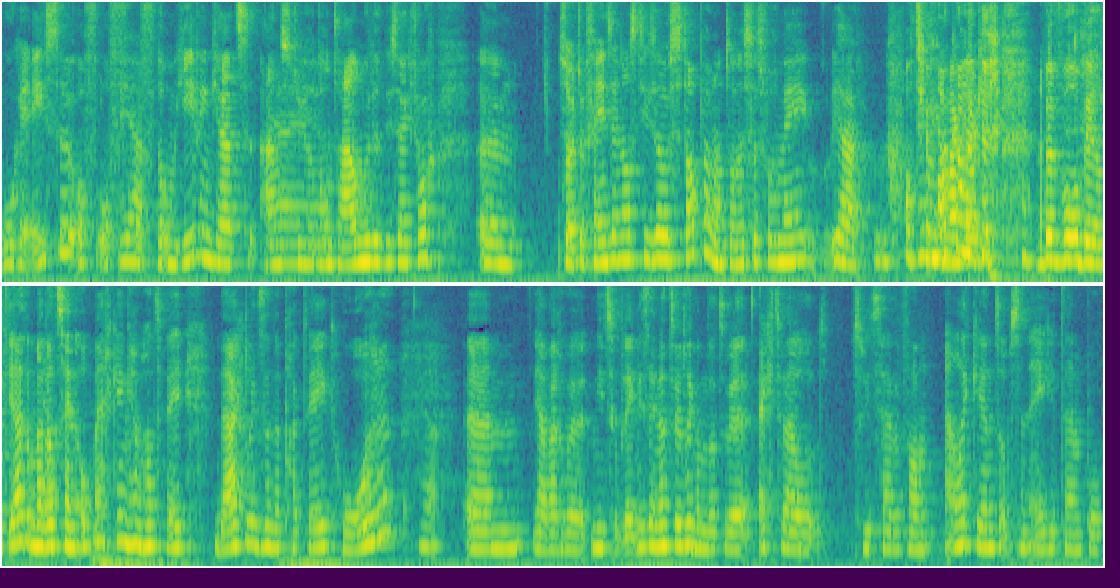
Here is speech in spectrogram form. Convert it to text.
hoge eisen of, of, Ja. of de omgeving gaat aansturen. Ja, ja, ja. De onthaalmoeder die zegt, oh, ehm, het zou toch fijn zijn als die zou stappen, want dan is het voor mij ja, wat gemakkelijker. bijvoorbeeld. Ja, maar dat zijn opmerkingen wat wij dagelijks in de praktijk horen. Ja. Ehm, ja, waar we niet zo blij mee zijn natuurlijk, omdat we echt wel zoiets hebben van elk kind op zijn eigen tempo.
